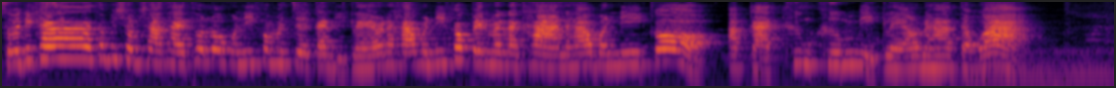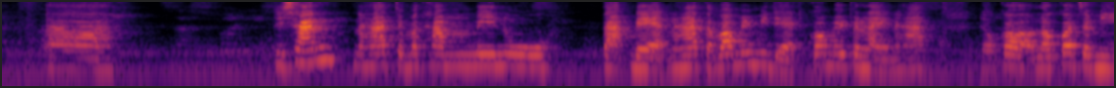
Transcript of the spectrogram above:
สวัสดีค่ะท่านผู้ชมชาวไทยทั่วโลกวันนี้ก็มาเจอกันอีกแล้วนะคะ วันนี้ก็เป็นวันอังคารนะคะ วันนี้ก็อากาศคึมๆอีกแล้วนะคะ แต่ว่าดิฉันนะคะจะมาทำเมนูตากแดดนะคะ แต่ว่าไม่มีแดดก็ไม่เป็นไรนะคะเดี๋ยวก็เราก็จะมี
